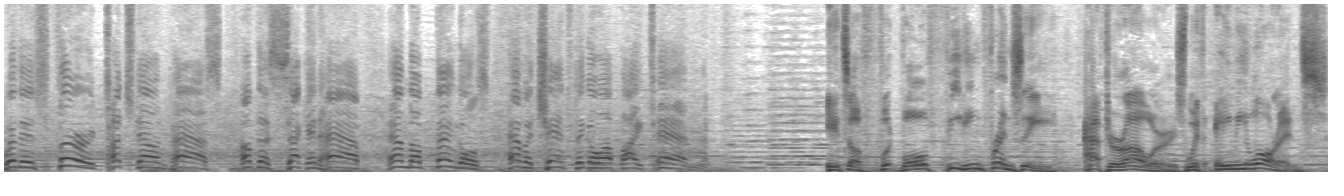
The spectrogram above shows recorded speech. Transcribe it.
with his third touchdown pass of the second half. And the Bengals have a chance to go up by 10. It's a football feeding frenzy. After Hours with Amy Lawrence.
